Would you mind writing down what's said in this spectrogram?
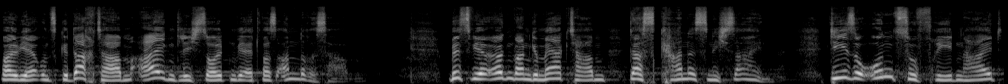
weil wir uns gedacht haben, eigentlich sollten wir etwas anderes haben. Bis wir irgendwann gemerkt haben, das kann es nicht sein. Diese Unzufriedenheit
